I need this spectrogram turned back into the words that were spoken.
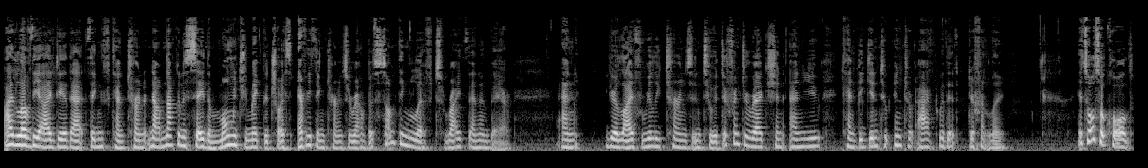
I love the idea that things can turn. Now, I'm not going to say the moment you make the choice, everything turns around, but something lifts right then and there. And your life really turns into a different direction and you can begin to interact with it differently. It's also called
